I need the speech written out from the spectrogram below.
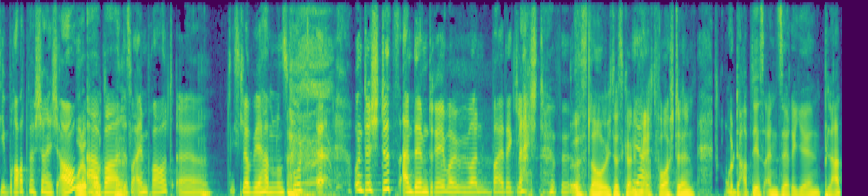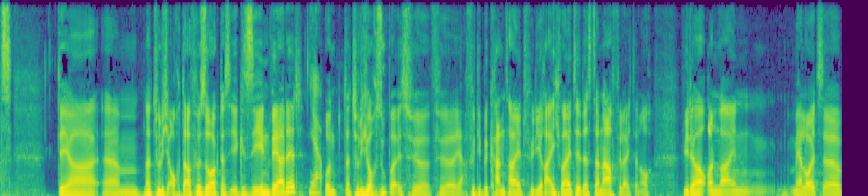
Die Braut wahrscheinlich auch, Braut, aber ja. das war ein Braut. Äh, ich glaube, wir haben uns gut äh, unterstützt an dem Dreh, weil wir waren beide gleich nervös. Das glaube ich, das kann ich ja. mir echt vorstellen. Und da habt ihr jetzt einen seriellen Platz der ähm, natürlich auch dafür sorgt, dass ihr gesehen werdet ja. und natürlich auch super ist für, für, ja, für die Bekanntheit, für die Reichweite, dass danach vielleicht dann auch wieder online mehr Leute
